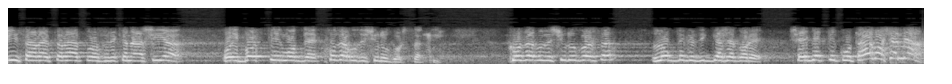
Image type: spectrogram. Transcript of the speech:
ঈসা আলাই সালাতাম সেখানে আসিয়া ওই বস্তির মধ্যে খোঁজাখুঁজি শুরু করছেন খোঁজাখুঁজি শুরু করছেন লোকদেরকে জিজ্ঞাসা করে, সেই ব্যক্তি কোথায়? বসেন না।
